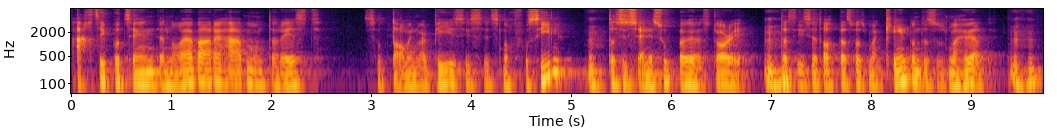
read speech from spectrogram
80 Prozent Erneuerbare haben und der Rest so Daumen mal Pi, ist jetzt noch fossil. Mhm. Das ist eine super Story. Mhm. Das ist ja halt auch das, was man kennt und das, was man hört. Mhm.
